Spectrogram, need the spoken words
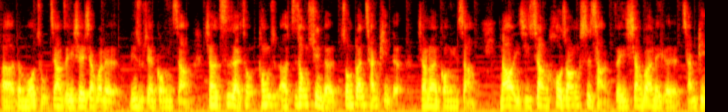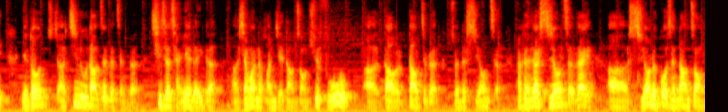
呃的模组这样子一些相关的零组件供应商，像是车载通通呃资通讯的终端产品的相关的供应商，然后以及像后装市场这一相关的一个产品，也都呃进入到这个整个汽车产业的一个呃相关的环节当中去服务呃到到这个所谓的使用者，那可能在使用者在呃使用的过程当中。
